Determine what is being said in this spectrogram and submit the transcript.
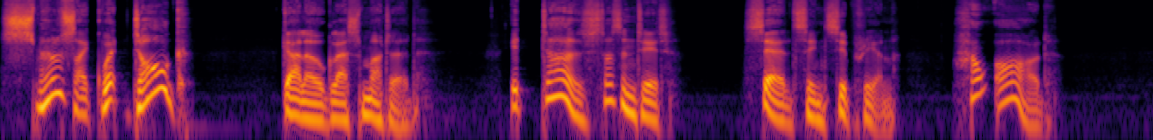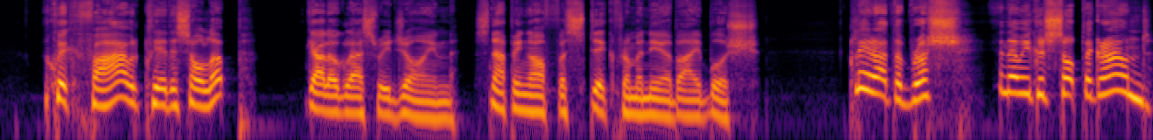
Smells like wet dog, Gallowglass muttered. It does, doesn't it? said St. Cyprian. How odd. A quick fire would clear this all up, Gallowglass rejoined, snapping off a stick from a nearby bush. Clear out the brush, and then we could salt the ground.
